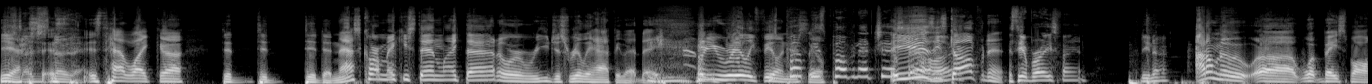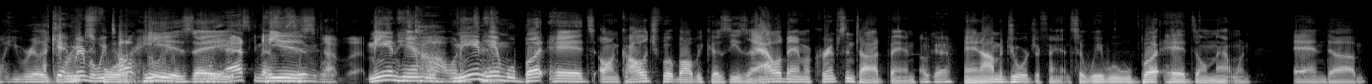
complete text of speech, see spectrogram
Yeah, I just is, know that. is that like uh, did did did a NASCAR make you stand like that, or were you just really happy that day? were you really feeling he's yourself? pumping that chest. He is. out, He's huh? confident. Is he a Braves fan? Do you know? I don't know uh, what baseball he really. I can't remember. We for. talked He him, is a. him that he is. uh, me and him. God, will, me and him will butt heads on college football because he's an Alabama Crimson Tide fan. Okay. and I'm a Georgia fan, so we will butt heads on that one. And um,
